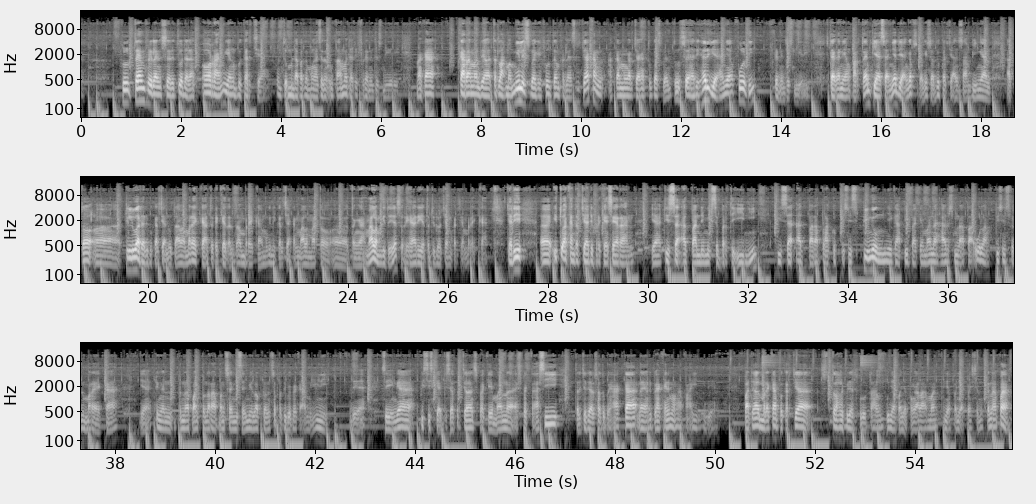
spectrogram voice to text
Full time freelancer itu adalah orang yang bekerja untuk mendapatkan penghasilan utama dari freelance itu sendiri. Maka karena dia telah memilih sebagai full time freelancer dia akan akan mengerjakan tugas bantu sehari-hari ya. Hanya full di freelance itu sendiri. Sedangkan yang part time biasanya dianggap sebagai suatu kerjaan sampingan atau uh, di luar dari pekerjaan utama mereka atau kegiatan utama mereka mungkin dikerjakan malam atau uh, tengah malam gitu ya sore hari atau di luar jam kerja mereka. Jadi uh, itu akan terjadi pergeseran ya di saat pandemik seperti ini di saat para pelaku bisnis bingung menyikapi bagaimana harus menata ulang bisnis mereka ya dengan penerapan-penerapan semi-semi lockdown seperti PPKM ini gitu ya. Sehingga bisnis gak bisa berjalan sebagaimana ekspektasi terjadi ada satu PHK nah yang di PHK ini mau ngapain gitu ya? Padahal mereka bekerja setelah lebih dari 10 tahun punya banyak pengalaman punya banyak passion. Kenapa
